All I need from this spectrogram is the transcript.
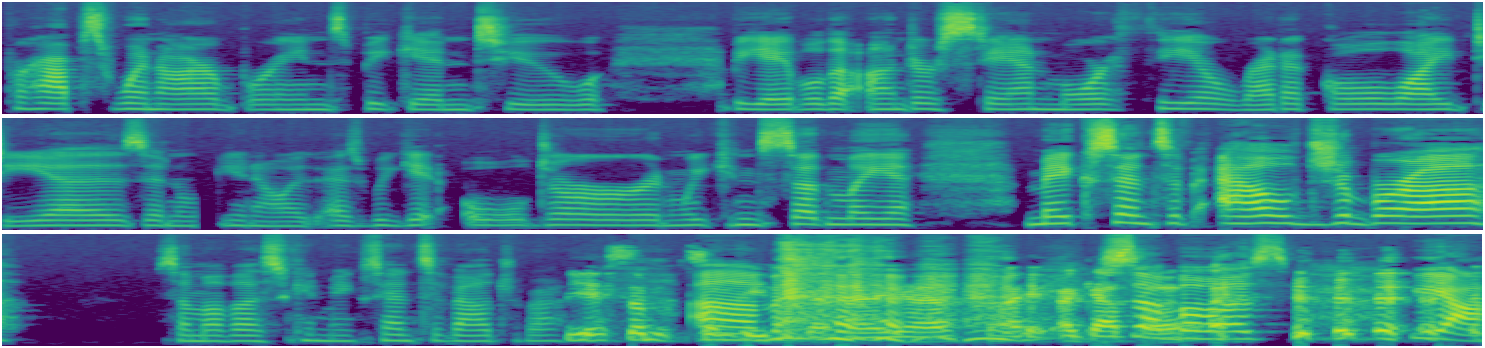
perhaps when our brains begin to be able to understand more theoretical ideas and you know as we get older and we can suddenly make sense of algebra some of us can make sense of algebra. Yeah, some, some um, people yeah. I, I some that. of us, yeah.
